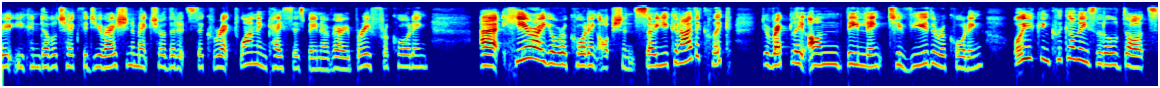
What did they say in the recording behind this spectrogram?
you can double check the duration to make sure that it's the correct one in case there's been a very brief recording. Uh, here are your recording options. So you can either click directly on the link to view the recording, or you can click on these little dots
